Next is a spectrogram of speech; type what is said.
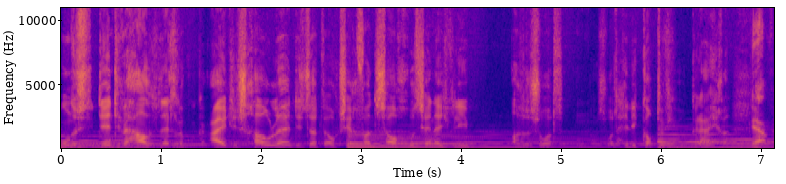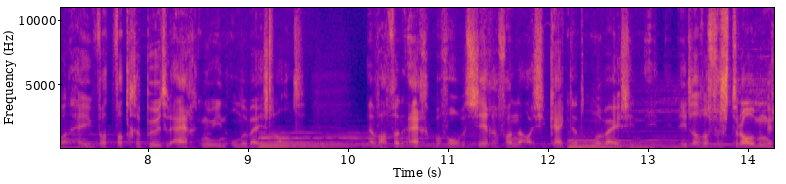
onze studenten, we halen het letterlijk ook uit de scholen. Dus dat we ook zeggen van het zou goed zijn dat jullie als een soort, een soort helikopterview krijgen. Ja. Van hey, wat, wat gebeurt er eigenlijk nu in onderwijsland? En wat we dan eigenlijk bijvoorbeeld zeggen van nou, als je kijkt naar het onderwijs in, in Nederland, wat voor stromingen,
